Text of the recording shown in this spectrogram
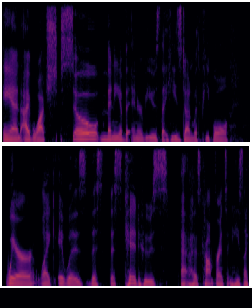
And I've watched so many of the interviews that he's done with people where like it was this this kid who's at his conference and he's like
